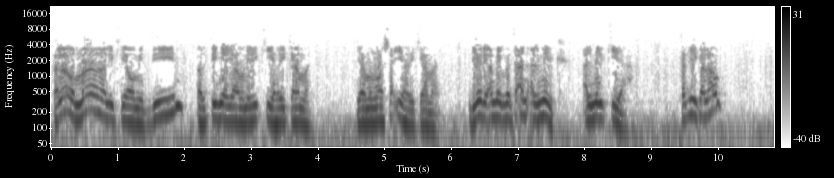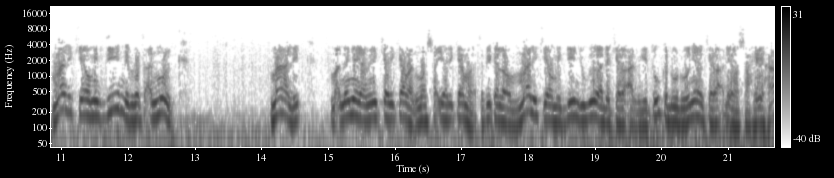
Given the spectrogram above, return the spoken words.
kalau Malik Yaumiddin artinya yang memiliki hari kiamat, yang menguasai hari kiamat. Dia diambil perkataan al-milk, al-milkiyah. Tapi kalau Malik Yaumiddin dia perkataan mulk. Malik maknanya yang memiliki hari kiamat, menguasai hari kiamat. Tapi kalau Malik Yaumiddin juga ada kiraan begitu, kedua-duanya kiraan yang sahih ha?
